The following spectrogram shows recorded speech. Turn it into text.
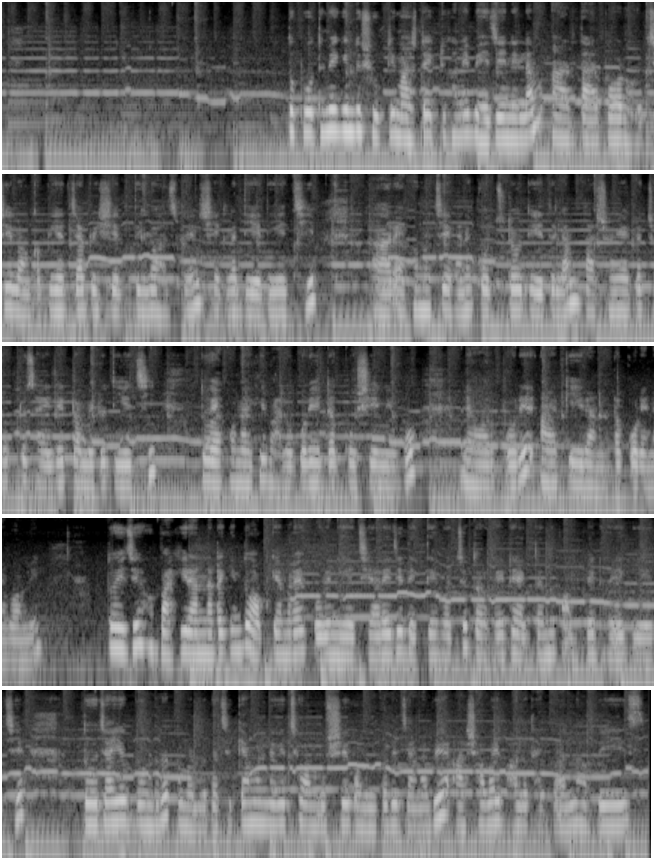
তো প্রথমে কিন্তু শুকটি মাছটা একটুখানি ভেজে নিলাম, আর তারপর হচ্ছে লঙ্কা পেঁয়াজ যা পিষে দিল হাজব্যান্ড সেগুলো দিয়ে দিয়েছি। আর এখন হচ্ছে এখানে কচুটাও দিয়ে দিলাম, তার সঙ্গে একটা ছোট্ট সাইজের টমেটো দিয়েছি। তো এখন আর কি ভালো করে এটা কষিয়ে নেব, নেওয়ার পরে আর কি রান্নাটা করে নেব আমি। তো এই যে বাকি রান্নাটা কিন্তু অফ ক্যামেরায় করে নিয়েছি, আর এই যে দেখতেই পাচ্ছ তরকারিটা একদমই কমপ্লিট হয়ে গিয়েছে। তো যাই হোক বন্ধুরা, তোমাদের কাছে কেমন লেগেছে অবশ্যই কমেন্ট করে জানাবে, আর সবাই ভালো থাকবে, আল্লাহ হাফিজ।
